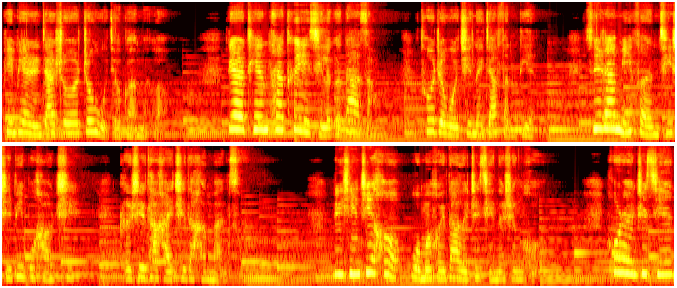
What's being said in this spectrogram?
偏偏人家说中午就关门了。第二天他特意起了个大早，拖着我去那家粉店。虽然米粉其实并不好吃，可是他还吃得很满足。旅行之后，我们回到了之前的生活。忽然之间，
